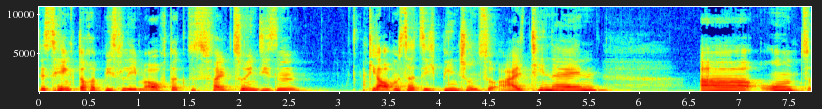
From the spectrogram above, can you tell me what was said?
Das hängt auch ein bisschen eben auch, das fällt so in diesen Glaubenssatz, ich bin schon so alt hinein. Äh, und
